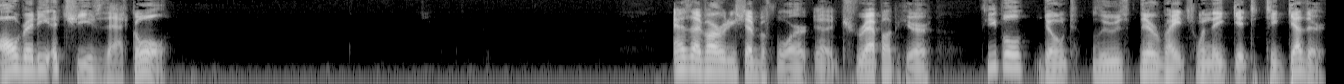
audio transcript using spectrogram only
already achieves that goal. as I've already said before, uh, to wrap up here, people don't lose their rights when they get together,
